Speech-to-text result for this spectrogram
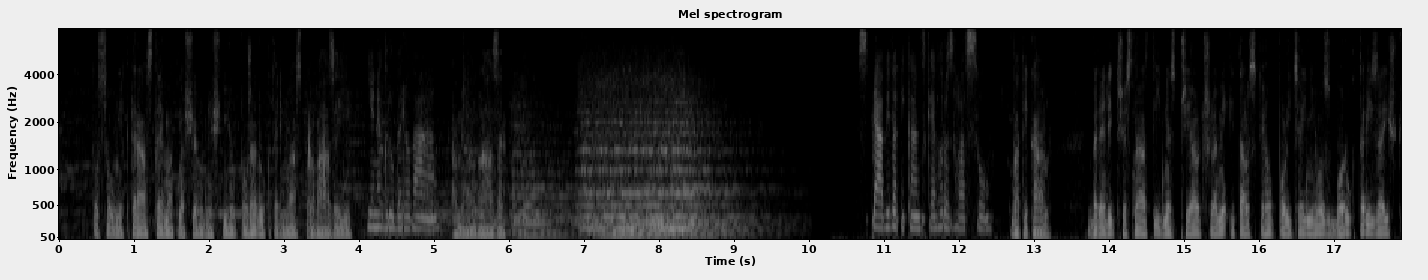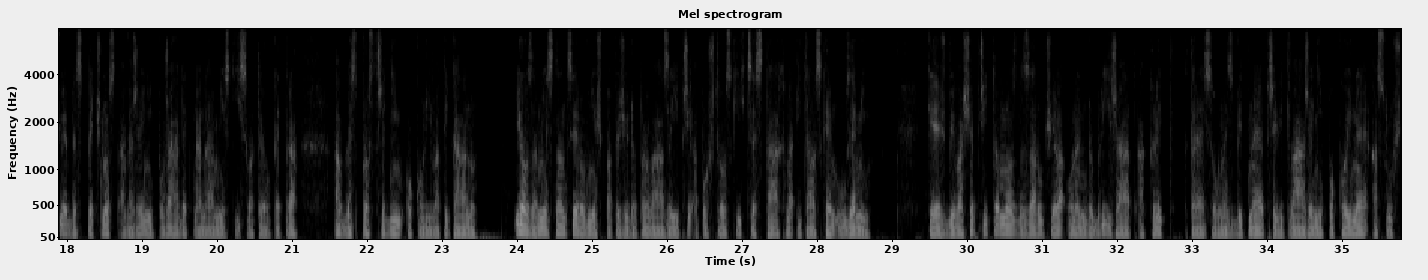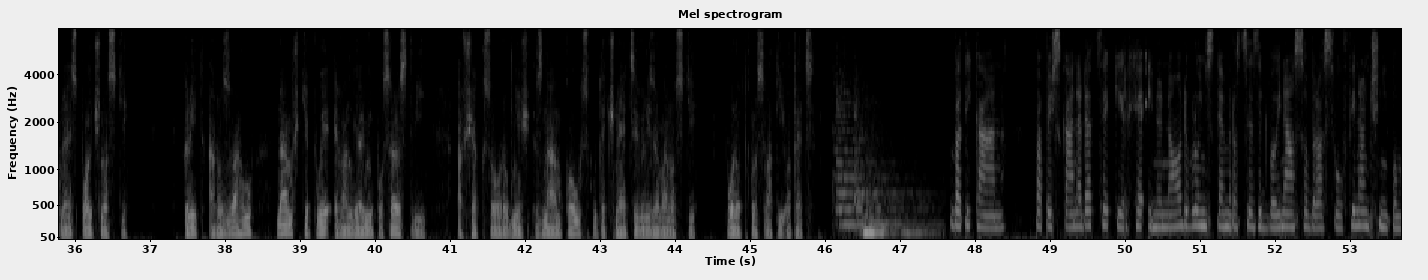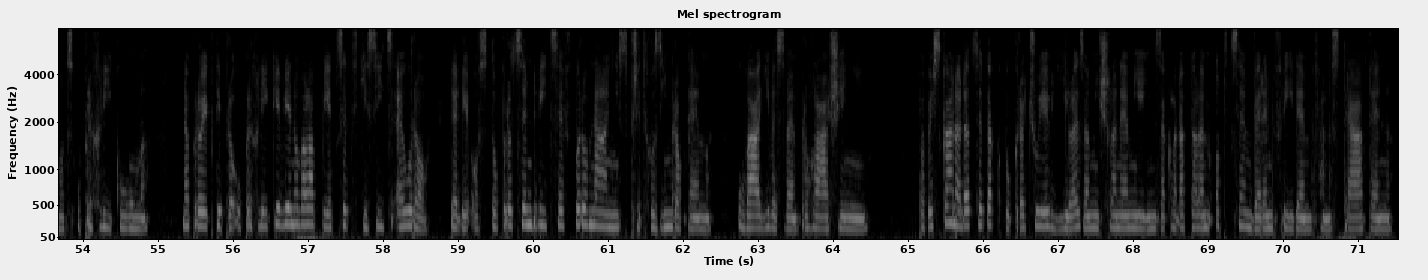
To jsou některá z témat našeho dnešního pořadu, který vás provázejí Jena Gruberová a Milan Glázer. Zprávy vatikánského rozhlasu. Vatikán. Benedikt XVI. dnes přijal členy italského policejního sboru, který zajišťuje bezpečnost a veřejný pořádek na náměstí svatého Petra a v bezprostředním okolí Vatikánu. Jeho zaměstnanci rovněž papeže doprovázejí při apoštolských cestách na italském území. Kéž by vaše přítomnost zaručila onen dobrý řád a klid, které jsou nezbytné při vytváření pokojné a slušné společnosti. Klid a rozvahu nám štěpuje evangelní poselství, avšak jsou rovněž známkou skutečné civilizovanosti, podotkl svatý otec. Vatikán. Papežská nadace Kirche in Not v loňském roce zdvojnásobila svou finanční pomoc uprchlíkům. Na projekty pro uprchlíky věnovala 500 tisíc euro, tedy o 100% více v porovnání s předchozím rokem, uvádí ve svém prohlášení. Papežská nadace tak pokračuje v díle zamýšleném jejím zakladatelem otcem Verenfriedem van Straten.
